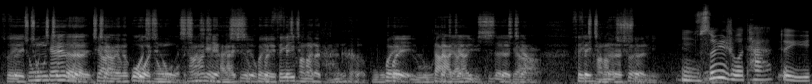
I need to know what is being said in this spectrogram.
所以中间的这样一个过程，我相信还是会非常的坎坷，不会如大家预期的这样非常的顺利。嗯，所以说它对于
